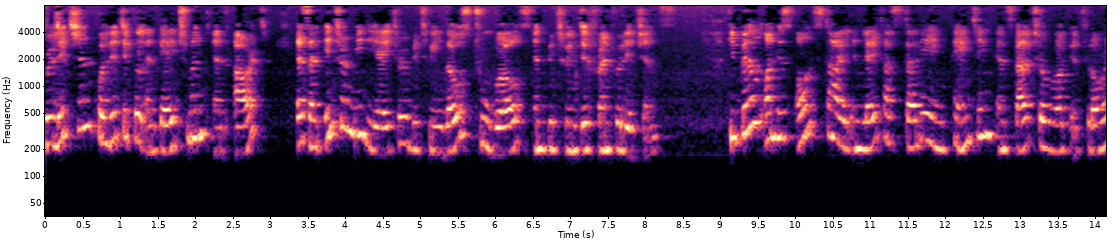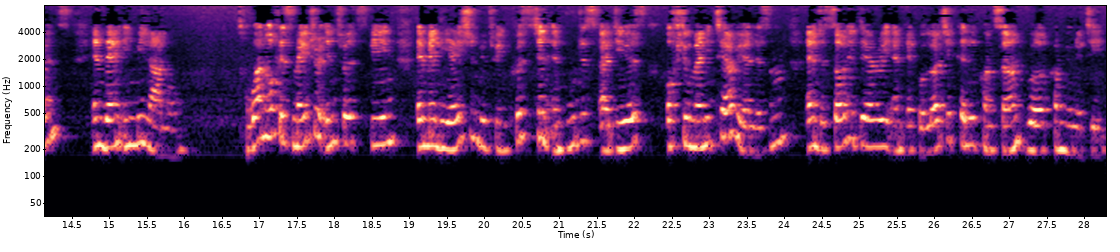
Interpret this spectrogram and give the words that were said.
religion, political engagement, and art as an intermediator between those two worlds and between different religions. He built on his own style in later studying painting and sculpture work in Florence and then in Milano. One of his major interests being a mediation between Christian and Buddhist ideas of humanitarianism and a solidary and ecologically concerned world community.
